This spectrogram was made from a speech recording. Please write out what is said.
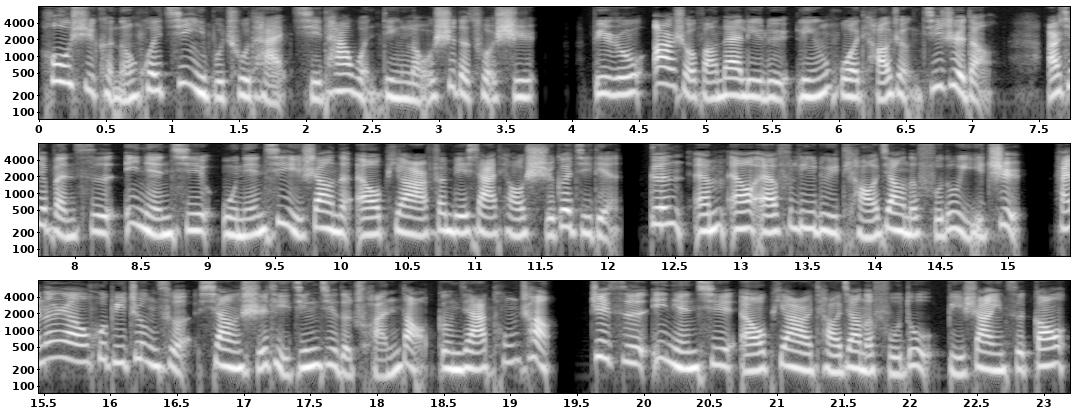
后续可能会进一步出台其他稳定楼市的措施，比如二手房贷利率灵活调整机制等。而且本次一年期、五年期以上的 LPR 分别下调十个基点，跟 MLF 利率调降的幅度一致，还能让货币政策向实体经济的传导更加通畅。这次一年期 LPR 调降的幅度比上一次高。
